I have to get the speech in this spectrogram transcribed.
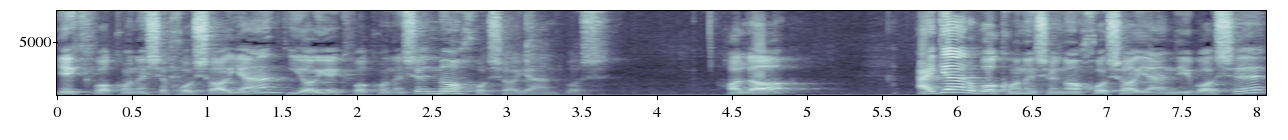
یک واکنش خوشایند یا یک واکنش ناخوشایند باشه. حالا اگر واکنش ناخوشایندی باشه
